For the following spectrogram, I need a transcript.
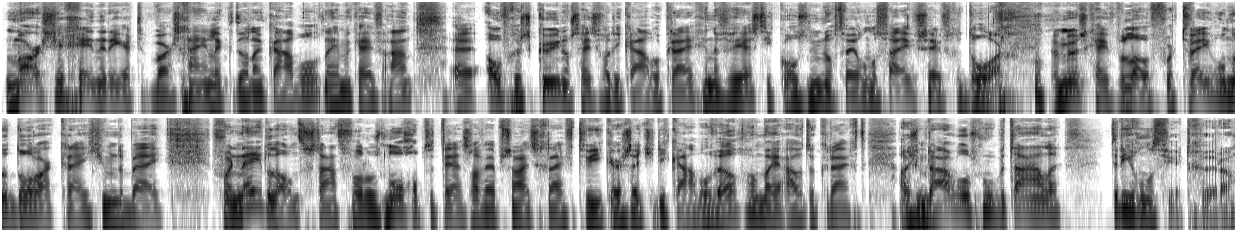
marge genereert, waarschijnlijk dan een kabel, neem ik even aan. Overigens kun je nog steeds wel die kabel krijgen in de VS. Die kost nu nog 275 dollar. Musk heeft beloofd voor 200 dollar krijg je hem erbij. Voor Nederland staat vooralsnog op de Tesla-website, schrijft Tweakers, dat je die kabel wel gewoon bij je auto krijgt. Als je hem daar los moet betalen, 340 euro.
